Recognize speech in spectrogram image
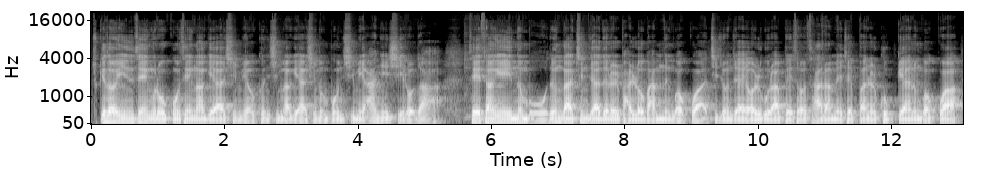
주께서 인생으로 고생하게 하시며 근심하게 하시면 본심이 아니시로다. 세상에 있는 모든 갇힌 자들을 발로 밟는 것과 지존자의 얼굴 앞에서 사람의 재판을 굽게 하는 것과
